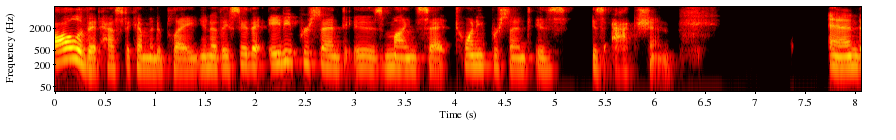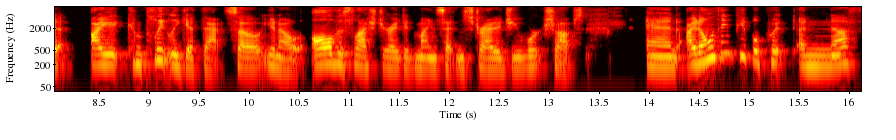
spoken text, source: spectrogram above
all of it has to come into play. You know, they say that 80% is mindset, 20% is is action. And I completely get that. So, you know, all this last year I did mindset and strategy workshops. And I don't think people put enough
